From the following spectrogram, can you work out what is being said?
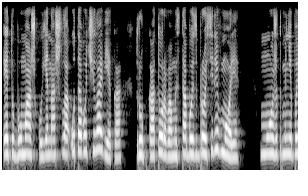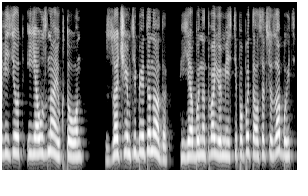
Эту бумажку я нашла у того человека, труп которого мы с тобой сбросили в море. Может, мне повезет, и я узнаю, кто он». «Зачем тебе это надо? Я бы на твоем месте попытался все забыть».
